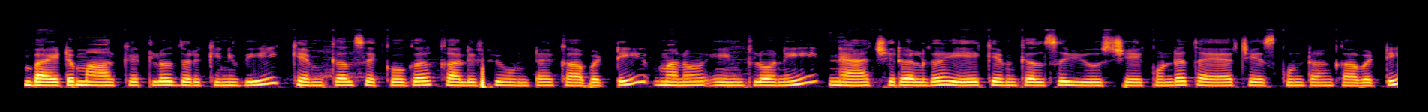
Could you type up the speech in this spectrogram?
బయట మార్కెట్లో దొరికినవి కెమికల్స్ ఎక్కువగా కలిపి ఉంటాయి కాబట్టి మనం ఇంట్లోని న్యాచురల్గా ఏ కెమికల్స్ యూజ్ చేయకుండా తయారు చేసుకుంటాం కాబట్టి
